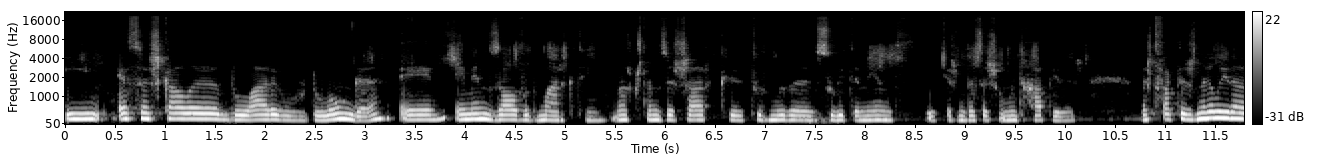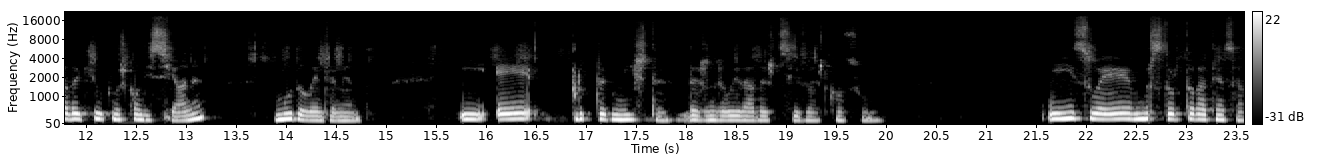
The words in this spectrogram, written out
e essa escala de largo, de longa, é, é menos alvo de marketing. Nós gostamos de achar que tudo muda subitamente e que as mudanças são muito rápidas. Mas, de facto, a generalidade daquilo que nos condiciona muda lentamente. E é protagonista da generalidade das decisões de consumo. E isso é merecedor de toda a atenção.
